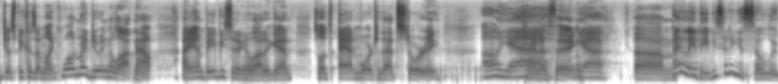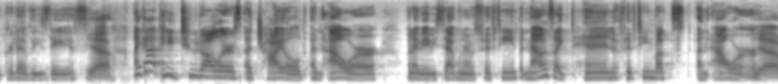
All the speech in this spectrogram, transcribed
just because I'm like, well, am I doing a lot now? I am babysitting a lot again, so let's add more to that story. Oh yeah. Kinda thing. Yeah. Um, By the way, babysitting is so lucrative these days. Yeah. I got paid two dollars a child an hour when I babysat when I was 15, but now it's like 10, 15 bucks an hour. Yeah.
